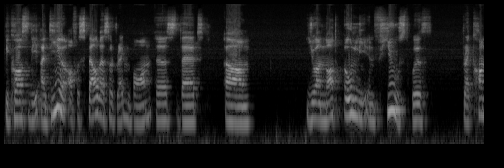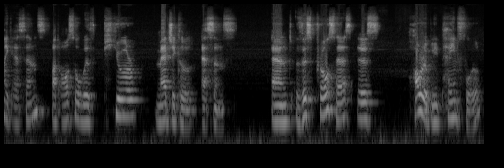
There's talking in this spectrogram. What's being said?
because the idea of a Spell Vessel Dragonborn is that um, you are not only infused with draconic essence, but also with pure magical essence. And this process is horribly painful.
